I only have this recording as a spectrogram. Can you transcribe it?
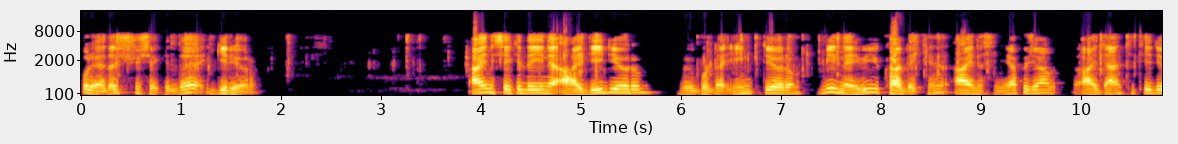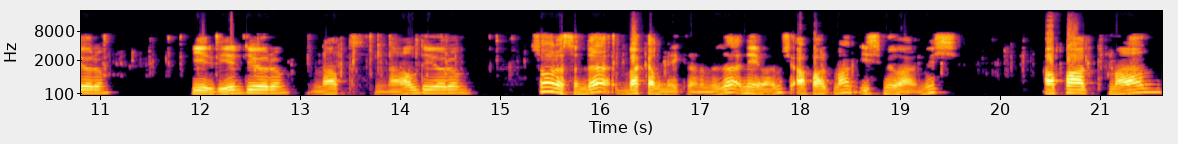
Buraya da şu şekilde giriyorum. Aynı şekilde yine id diyorum ve burada int diyorum. Bir nevi yukarıdakinin aynısını yapacağım. Identity diyorum. 1 1 diyorum. Not null diyorum. Sonrasında bakalım ekranımıza ne varmış? Apartman ismi varmış apartman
